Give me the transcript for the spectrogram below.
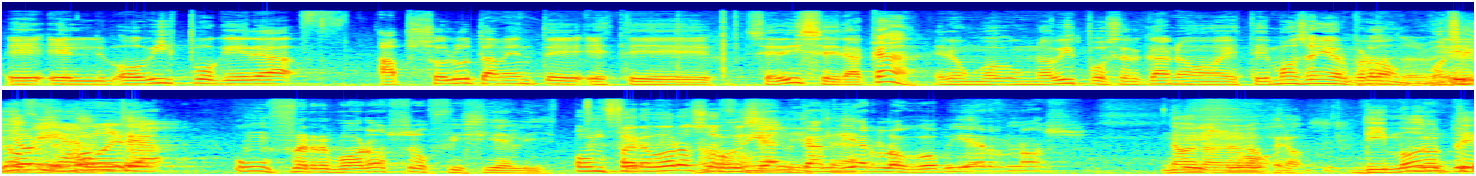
Eh, el obispo que era absolutamente, este, se dice, era acá. Era un, un obispo cercano, este, Monseñor, perdón. El Monseñor era un fervoroso oficialista. Un fervoroso Podían oficialista. cambiar los gobiernos. No, no, no, no, pero no Dimonte.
